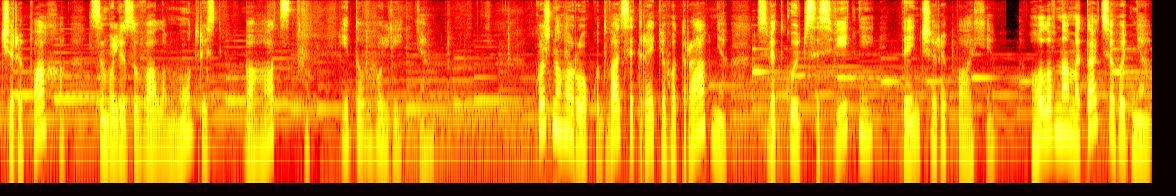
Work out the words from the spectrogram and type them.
черепаха символізувала мудрість, багатство і довголіття. Кожного року, 23 травня, святкують Всесвітній День черепахи. Головна мета цього дня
